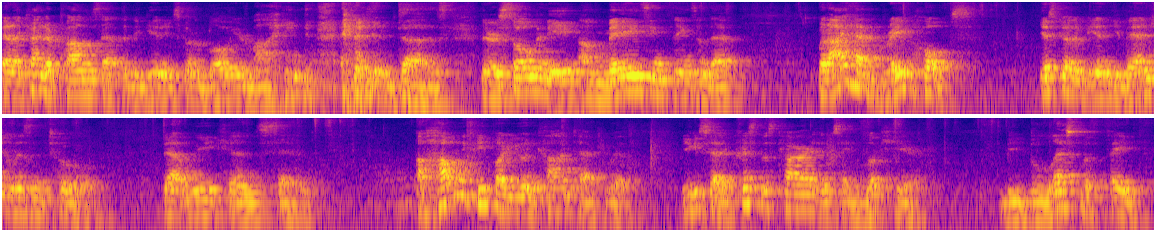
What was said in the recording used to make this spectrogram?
And I kind of promised at the beginning it's going to blow your mind, and it does. There are so many amazing things in that. But I have great hopes. It's going to be an evangelism tool that we can send. Uh, how many people are you in contact with? You can send a Christmas card and say, look here, be blessed with faith,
